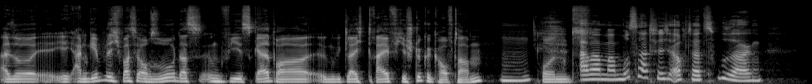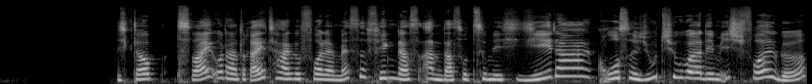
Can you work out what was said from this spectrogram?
also äh, angeblich war es ja auch so, dass irgendwie Scalper irgendwie gleich drei, vier Stück gekauft haben. Und Aber man muss natürlich auch dazu sagen, ich glaube, zwei oder drei Tage vor der Messe fing das an, dass so ziemlich jeder große YouTuber, dem ich folge,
